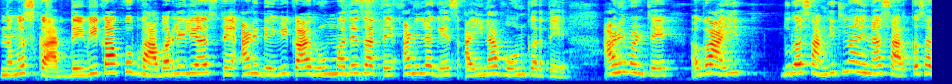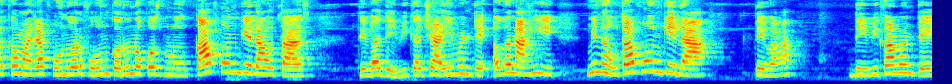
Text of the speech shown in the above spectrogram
नमस्कार देविका खूप घाबरलेली असते आणि देविका रूममध्ये जाते आणि लगेच आईला फोन करते. आणि म्हणते अगं आई तुला सांगितलं आहे ना सारखं सारखं माझ्या फोनवर फोन करू नकोस म्हणून. का फोन केला होतास? तेव्हा देविकाची आई म्हणते अगं नाही मी नव्हता फोन केला. तेव्हा देविका म्हणते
